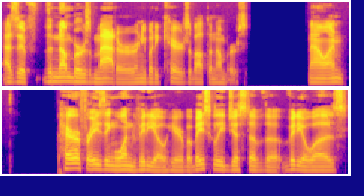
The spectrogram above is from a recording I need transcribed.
As if the numbers matter or anybody cares about the numbers. Now I'm paraphrasing one video here, but basically gist of the video was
